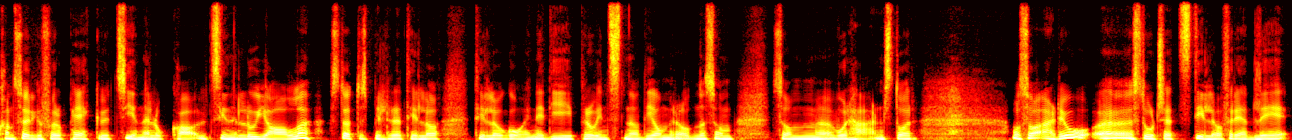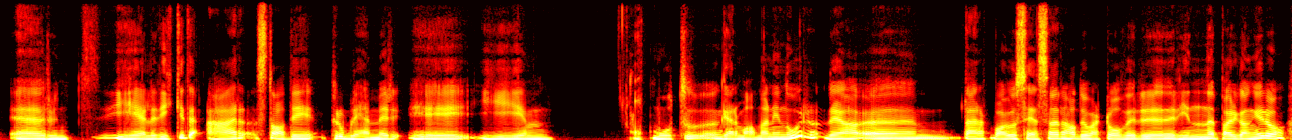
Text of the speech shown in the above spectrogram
kan sørge for å peke ut sine, lokal, sine lojale støttespillere til å, til å, gå inn i de provinsene og de områdene som, som, hvor hæren står. Og så er det jo uh, stort sett stille og fredelig uh, rundt i hele riket. Det er stadig problemer i, i opp mot germanerne i nord. Det, eh, der var jo Cæsar hadde jo vært over Rhinen et par ganger og,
